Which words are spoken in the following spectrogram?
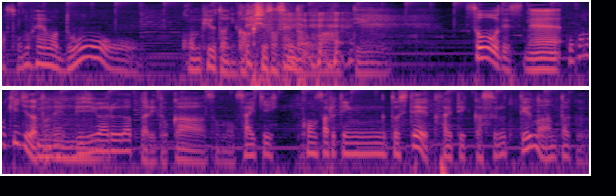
まあ、その辺はどうコンピューターに学習させるんだろうなっていう そうですね。ここの記事だとねうんビジュアルだったりとかその最適コンサルティングとして最適化するっていうのはあんたく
